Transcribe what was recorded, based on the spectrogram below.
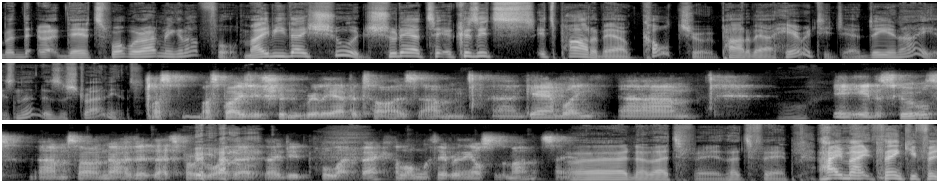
But uh, that's what we're opening it up for. Maybe they should. Should our because te- it's it's part of our culture, part of our heritage, our DNA, isn't it, as Australians? I, I suppose you shouldn't really advertise um, uh, gambling. Um, in, the schools. Um, so I know that that's probably why they, they did pull that back along with everything else at the moment. So. Uh, no, that's fair. That's fair. Hey, mate, thank you for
